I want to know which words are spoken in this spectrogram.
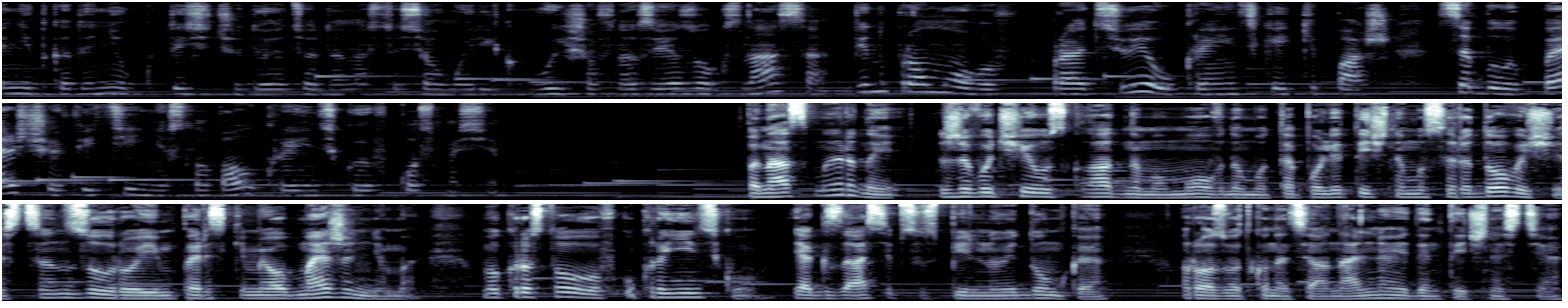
Леонід Каденюк 1997 рік вийшов на зв'язок з НАСА, він промовив Працює український екіпаж. Це були перші офіційні слова української в космосі. Панас Мирний, живучи у складному мовному та політичному середовищі з цензурою і імперськими обмеженнями, використовував українську як засіб суспільної думки, розвитку національної ідентичності.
